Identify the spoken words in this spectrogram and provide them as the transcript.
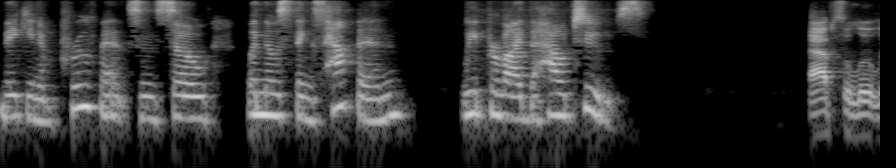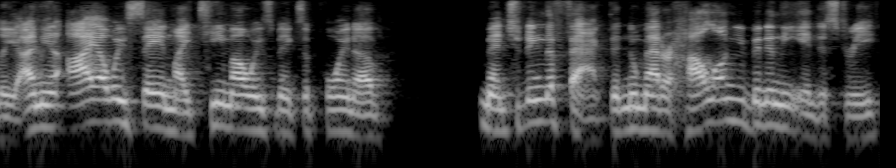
making improvements. And so when those things happen, we provide the how to's. Absolutely. I mean, I always say, and my team always makes a point of mentioning the fact that no matter how long you've been in the industry,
